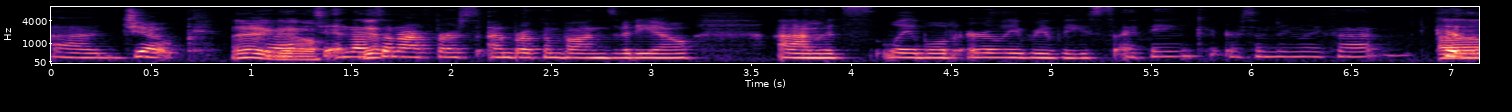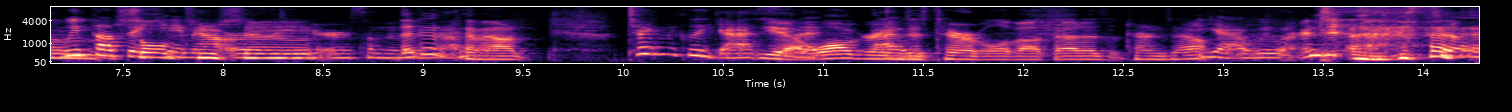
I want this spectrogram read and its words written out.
uh, joke. There you correct? go. And that's Yep. on our first Unbroken Bonds video. Um, it's labeled early release, I think, or something like that. 'Cause we Um, thought they came out soon. early or something They like did that. come out. Technically, yes. Yeah, but Walgreens I- is terrible about that, as it turns out. Yeah, we learned. so,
